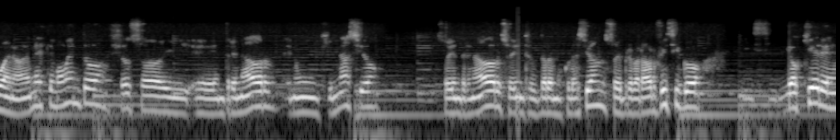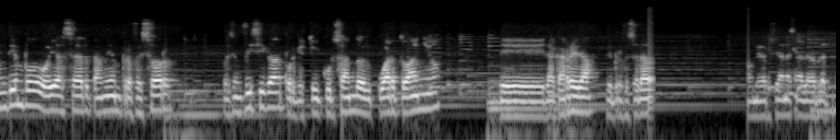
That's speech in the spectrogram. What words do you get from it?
Bueno, en este momento yo soy eh, entrenador en un gimnasio, soy entrenador, soy instructor de musculación, soy preparador físico y si Dios quiere en un tiempo voy a ser también profesor de educación física porque estoy cursando el cuarto año de la carrera de profesorado en la Universidad Nacional de La Plata.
